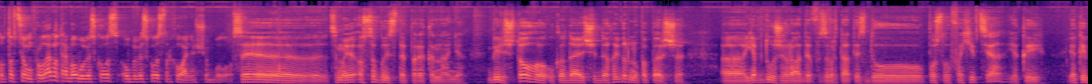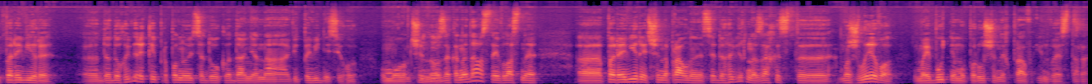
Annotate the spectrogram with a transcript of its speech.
Тобто в цьому проблема треба обов'язкове обов'язкове страхування, щоб було. Це, це моє особисте переконання. Більш того, укладаючи договір, ну, по-перше, е, я б дуже радив звертатись до послуг фахівця, який, який перевірить е, до договір, який пропонується до укладання на відповідність його умовам чинного законодавства, і, власне, е, перевірить, чи направлений цей договір на захист, можливо, в майбутньому порушених прав інвестора.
